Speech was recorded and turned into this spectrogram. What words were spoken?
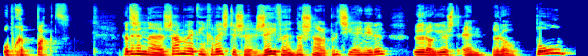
opgepakt. Dat is een eh, samenwerking geweest tussen zeven nationale politieeenheden, Eurojust en Europol.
